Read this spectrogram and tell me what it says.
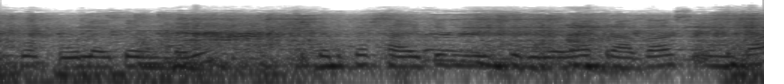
ఎక్కువ కూల్ అయితే ఉండదు. ఇక్కడైతే ఫైటింగ్ చేసింది కదా ప్రభాస్ ఇంకా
